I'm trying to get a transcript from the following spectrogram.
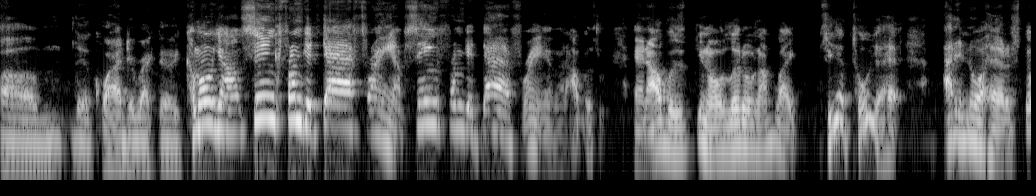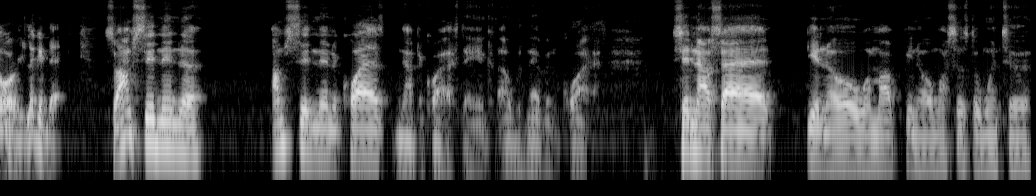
um the choir director, come on, y'all, sing from your diaphragm, sing from your diaphragm. And I was and I was, you know, little, and I'm like, see, I told you I had I didn't know I had a story. Look at that. So I'm sitting in the I'm sitting in the choir, not the choir stand, because I was never in the choir. Sitting outside, you know, when my you know, my sister went to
